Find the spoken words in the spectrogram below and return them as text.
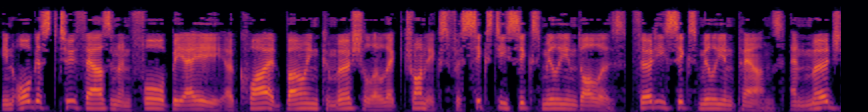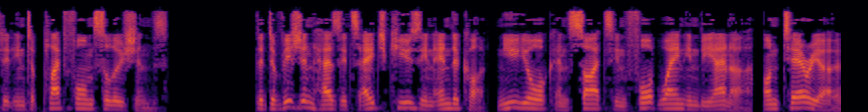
In August 2004 BAE acquired Boeing Commercial Electronics for $66 million, £36 million and merged it into Platform Solutions. The division has its HQs in Endicott, New York and sites in Fort Wayne, Indiana, Ontario,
